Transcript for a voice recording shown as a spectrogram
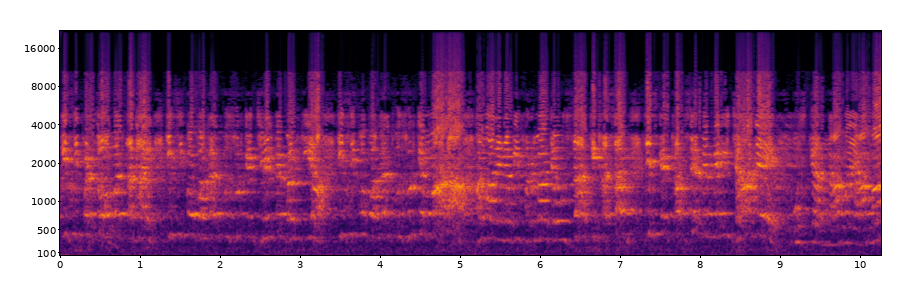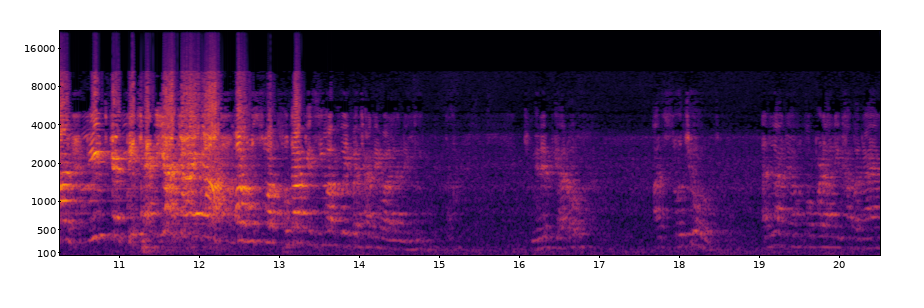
کسی پر توبت لگائی، کسی کو بغیر قصور کے جیل میں بند کیا، کسی کو بغیر قصور کے مارا۔ ہمارے نبی فرما دے اس ذات کی قسم جس کے قبضے میں میری جان ہے، اس کا نام اعمال پیٹ کے پیچھے دیا جائے گا اور اس وقت خدا کے سوا کوئی بچانے والا نہیں۔ میرے پیارو آج سوچو، اللہ نے ہم کو پڑھا لکھا بنایا۔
